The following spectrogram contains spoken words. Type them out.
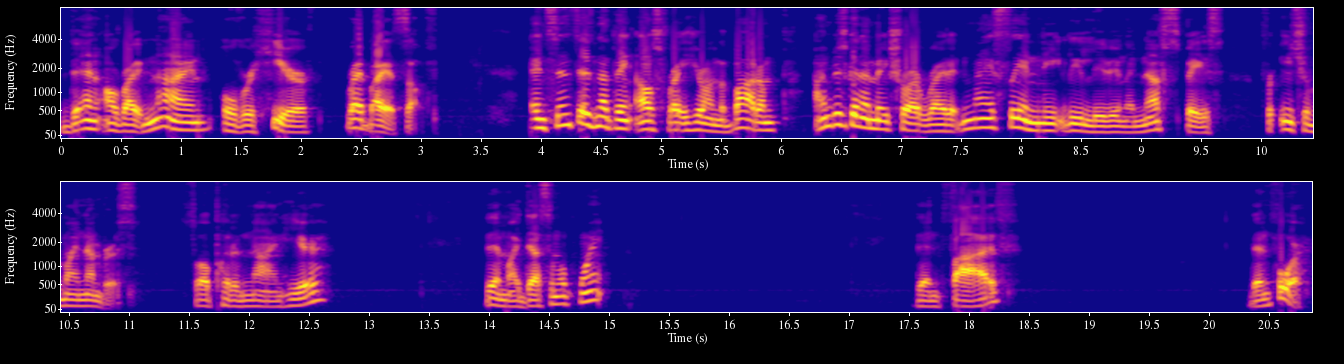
Then I'll write 9 over here right by itself. And since there's nothing else right here on the bottom, I'm just going to make sure I write it nicely and neatly, leaving enough space for each of my numbers. So I'll put a 9 here, then my decimal point, then 5, then 4.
